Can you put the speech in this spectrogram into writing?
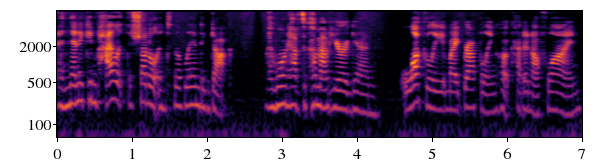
and then it can pilot the shuttle into the landing dock. I won't have to come out here again. Luckily, my grappling hook had enough line.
